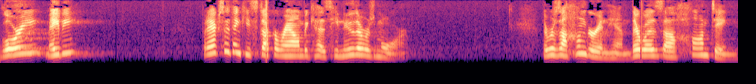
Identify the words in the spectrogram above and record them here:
glory, maybe? But I actually think he stuck around because he knew there was more. There was a hunger in him, there was a haunting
